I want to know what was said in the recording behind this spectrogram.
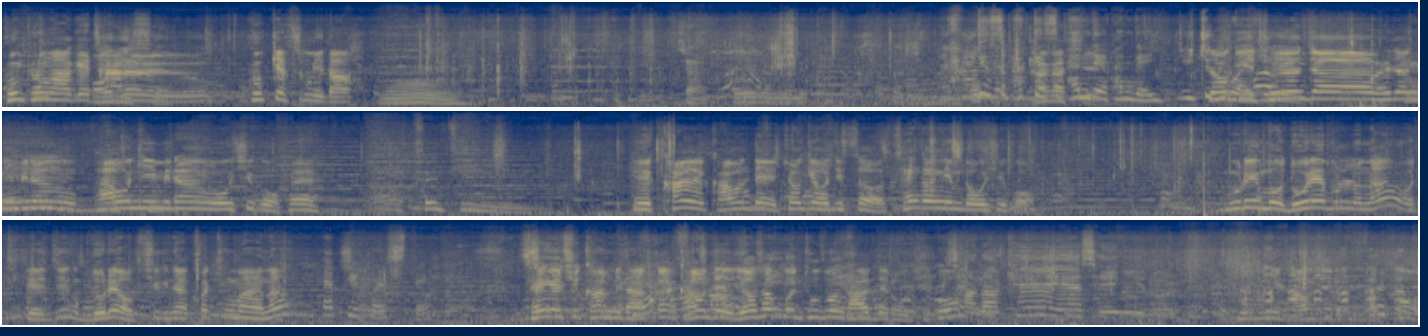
공평하게 잘 굽겠습니다. 바뀌었어, 다 바뀌었어. 같이. 반대, 반대. 이- 이쪽으로 저기 와야지. 조연자 회장님이랑 바우님이랑 오시고 예. 예, 가, 가운데 저기 어딨어 생강님도 오시고 우리 뭐 노래 부르나 어떻게 해야지 노래 없이 그냥 커팅만 하나 해피 버스데이. 생일 축하합니다 아까 가운데 여성분 두 분 가운데로 오시고 산악회의 생일을 두 분이 가운데로 붙었고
